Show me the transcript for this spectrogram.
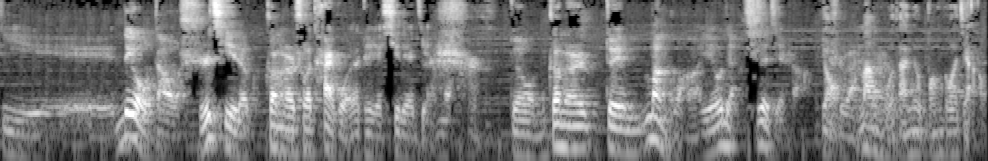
第六到十期的专门说泰国的这些系列节目。是对我们专门对曼谷啊也有两期的介绍，有是吧？曼谷，嗯咱就甭多讲了。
